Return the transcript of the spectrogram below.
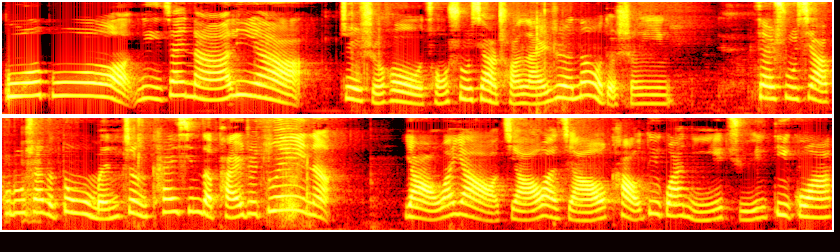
波波，你在哪里呀？这时候，从树下传来热闹的声音。在树下，咕噜山的动物们正开心地排着队呢，咬啊咬，嚼啊嚼，烤地瓜泥、焗地瓜、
